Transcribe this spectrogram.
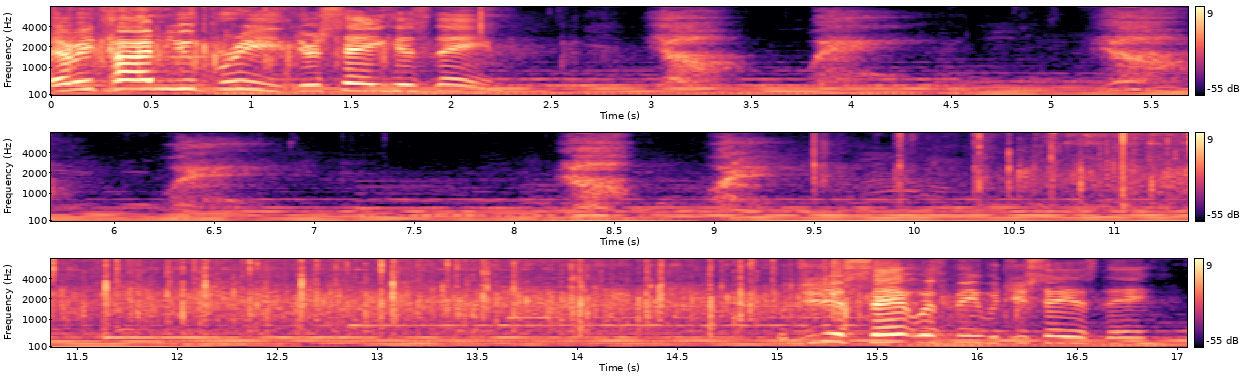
Every time you breathe, you're saying his name. Yahweh. Yahweh. Yahweh. Would you just say it with me? Would you say his name?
